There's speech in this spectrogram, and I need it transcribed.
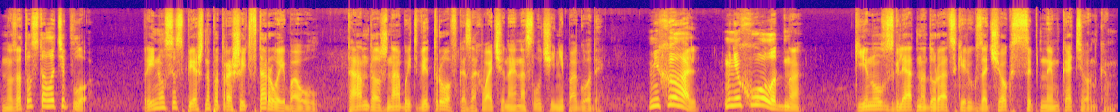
Но зато стало тепло. Принялся спешно потрошить второй баул. Там должна быть ветровка, захваченная на случай непогоды. «Михаль, мне холодно!» Кинул взгляд на дурацкий рюкзачок с цепным котенком.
